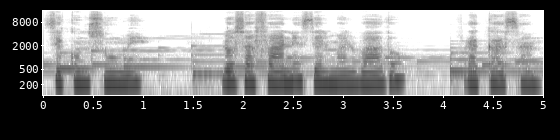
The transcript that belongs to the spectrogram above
se consume. Los afanes del malvado fracasan.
